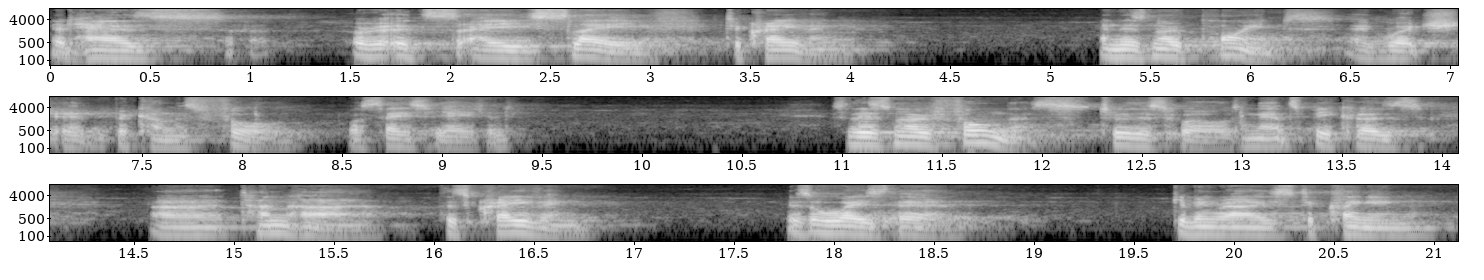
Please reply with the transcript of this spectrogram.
It has, or it's a slave to craving. And there's no point at which it becomes full or satiated. So there's no fullness to this world, and that's because uh, tanha, this craving, is always there, giving rise to clinging,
